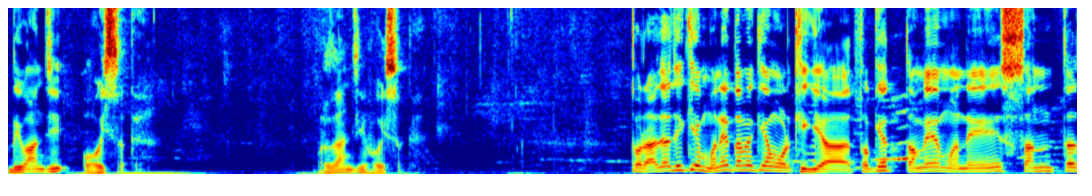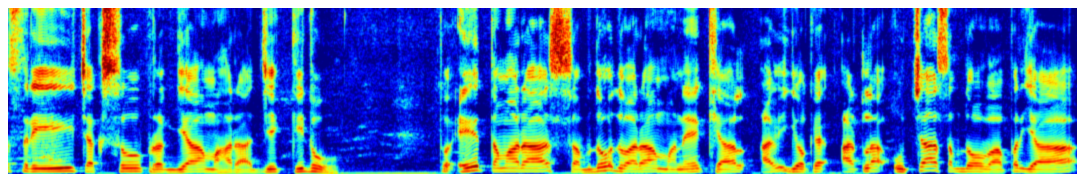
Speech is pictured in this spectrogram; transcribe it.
દિવાનજી હોઈ શકે પ્રધાનજી હોઈ શકે તો રાજાજી કે મને તમે કેમ ઓળખી ગયા તો કે તમે મને સંત શ્રી ચક્ષુ પ્રજ્ઞા મહારાજજી કીધું તો એ તમારા શબ્દો દ્વારા મને ખ્યાલ આવી ગયો કે આટલા ઊંચા શબ્દો વાપર્યા,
